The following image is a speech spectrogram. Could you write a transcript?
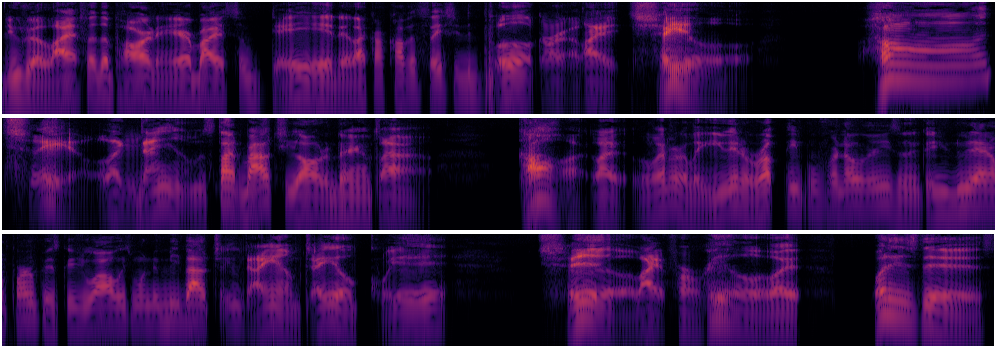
you the life of the party. And everybody's so dead. And like our conversation is book or like chill. Huh? Chill. Like damn, it's not about you all the damn time. God, like literally, you interrupt people for no reason because you do that on purpose because you always want to be about you. Damn, chill, quit, chill, like for real. Like, what is this?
